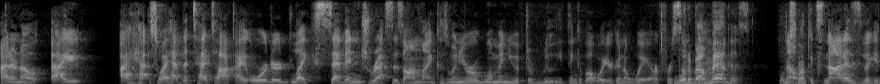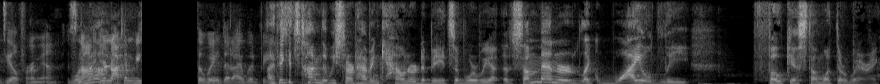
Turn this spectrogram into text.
I don't know. I I had so I had the TED talk. I ordered like seven dresses online because when you're a woman, you have to really think about what you're going to wear for something what about like men? this. What's no, not- it's not as big a deal for a man. It's not. not? You're not going to be the way that I would be. I think it's time that we start having counter debates of where we some men are like wildly focused on what they're wearing.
